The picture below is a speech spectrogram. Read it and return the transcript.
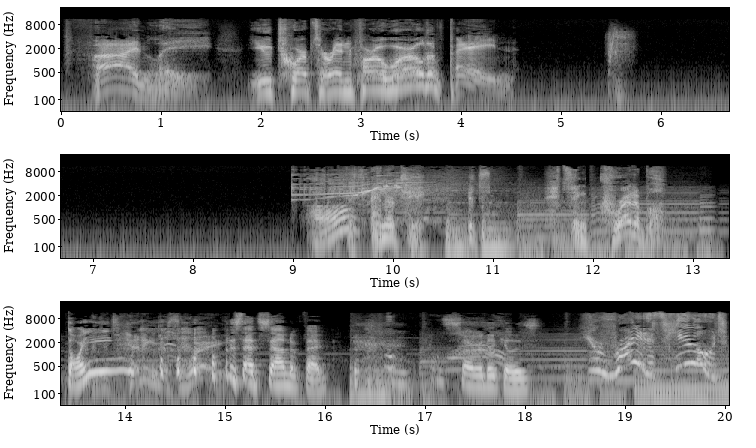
Finally. You twerps are in for a world of pain. Oh? Energy. It's. it's incredible. Doing? Heading this way. What is that sound effect? It's so ridiculous. You're right, it's huge!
